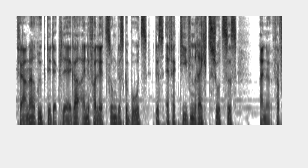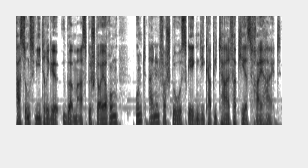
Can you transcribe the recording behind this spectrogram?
Ferner rügte der Kläger eine Verletzung des Gebots des effektiven Rechtsschutzes, eine verfassungswidrige Übermaßbesteuerung und einen Verstoß gegen die Kapitalverkehrsfreiheit.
